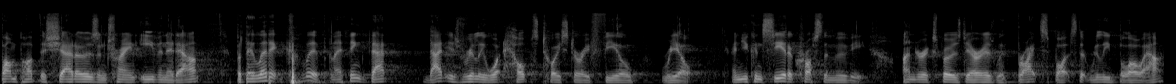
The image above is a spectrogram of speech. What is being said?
bump up the shadows and try and even it out. But they let it clip. And I think that that is really what helps Toy Story feel real. And you can see it across the movie underexposed areas with bright spots that really blow out,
